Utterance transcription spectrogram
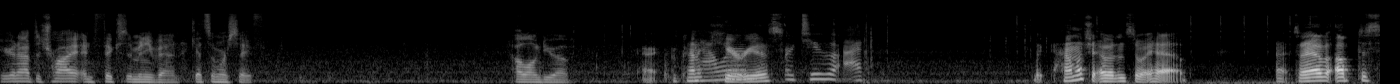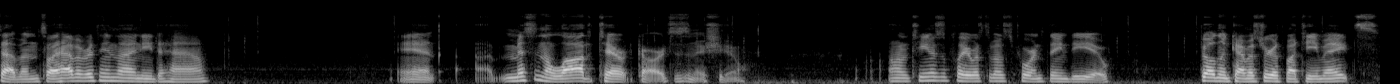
You're gonna have to try and fix the minivan. Get somewhere safe. How long do you have? Alright, I'm kind An of hour curious. Or two. I, Like, how much evidence do I have? Alright, so I have up to seven, so I have everything that I need to have. And I'm missing a lot of tarot cards is an issue. On a team as a player, what's the most important thing to you? Building chemistry with my teammates.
